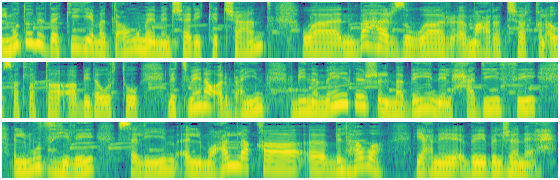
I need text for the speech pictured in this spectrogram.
المدن الذكية مدعومة من شركة شانت وانبهر زوار معرض شرق الأوسط للطاقة بدورته ل 48 بنماذج المباني الحديثة المذهلة سليم المعلقة بالهواء الهواء يعني بالجناح.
